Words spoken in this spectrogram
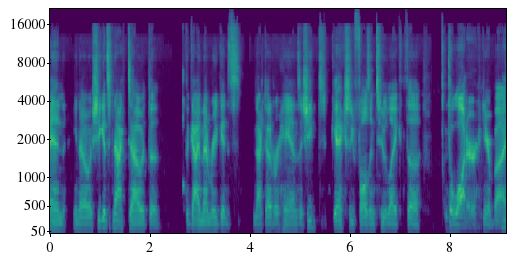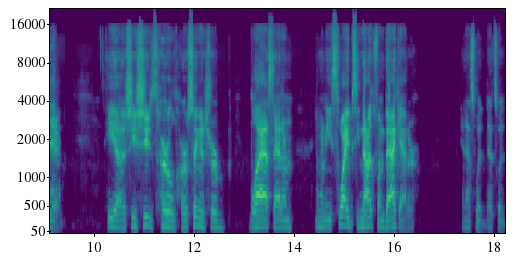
and you know she gets knocked out. The the Gaia memory gets knocked out of her hands, and she actually falls into like the the water nearby. Yeah. He uh she shoots her her signature blast at him, and when he swipes, he knocks one back at her. And that's what that's what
